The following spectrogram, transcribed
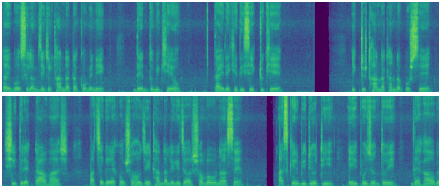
তাই বলছিলাম যে একটু ঠান্ডাটা কমে নেক। দেন তুমি খেও। তাই রেখে দিছে একটু খেয়ে। একটু ঠান্ডা ঠান্ডা পড়ছে, শীতের একটা আভাস। বাচ্চাদের এখন সহজেই ঠান্ডা লেগে যাওয়ার সম্ভাবনা আছে। আজকের ভিডিওটি এই পর্যন্তই। দেখা হবে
